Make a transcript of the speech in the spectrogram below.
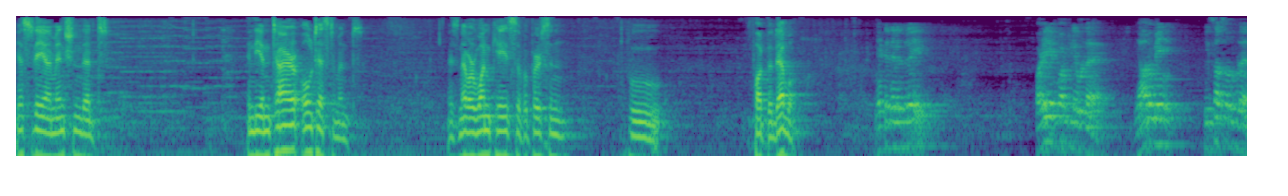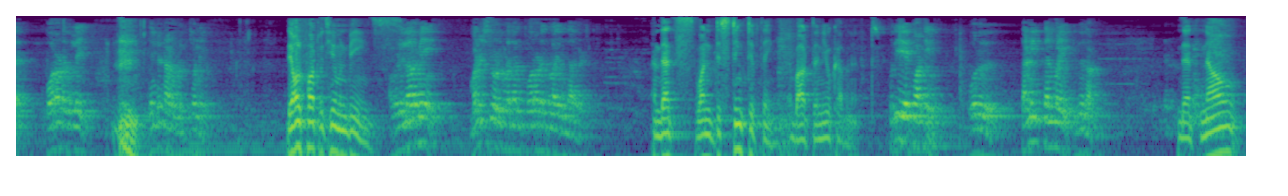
Yesterday I mentioned that in the entire Old Testament, there's never one case of a person who fought the devil. நேற்று தினத்திலே பழைய ஏற்பாட்டிலே உள்ள யாருமே பிசாசோடு கூட போராடவில்லை என்று நான் உங்களுக்கு சொன்னேன் They all fought with human beings. அவர்கள் எல்லாருமே மனுஷரோடு கூட தான் போராடுகளாக இருந்தார்கள் And that's one distinctive thing about the new covenant. That now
